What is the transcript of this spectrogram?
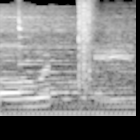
O A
